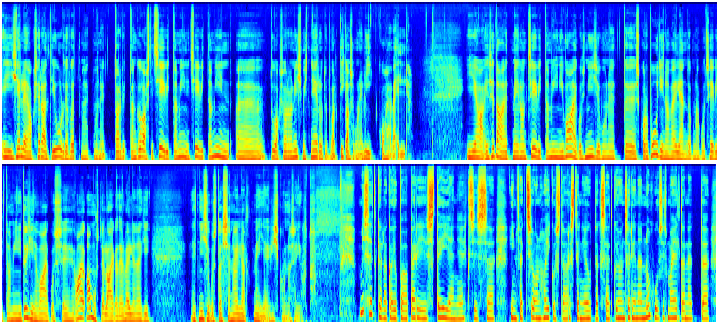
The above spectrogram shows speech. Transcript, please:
ei selle jaoks eraldi juurde võtma, et ma nüüd tarvitan kõvasti C-vitamiini, C-vitamiin äh, tuuakse organismist neerude poolt igasugune liik kohe välja. ja, ja seda, et meil on C-vitamiini vaegus niisugune, et äh, skorbuudina väljendub, nagu C-vitamiini tõsine vaegus aeg, ammustel aegadel välja nägi, et niisugust asja naljalt meie ühiskonnas ei juhtu mis hetkel aga juba päris teieni ehk siis äh, infektsioon haiguste arstini jõutakse, et kui on selline nohu, siis ma eeldan, et äh,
